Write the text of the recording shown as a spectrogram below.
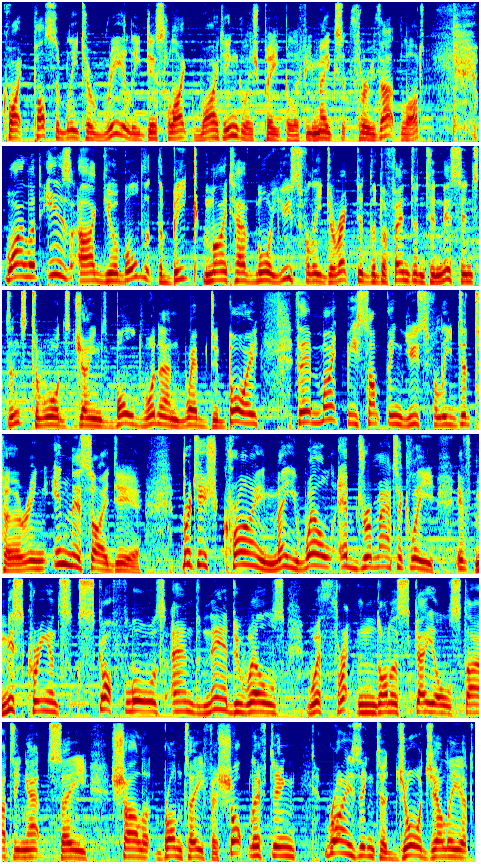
quite possibly to really dislike white English people if he makes it through that lot. While it is arguable that the beak might have more usefully directed the defendant in this instance towards James Baldwin and Webb Du Bois, there might be something usefully deterring in this idea. British crime may well ebb dramatically if miscreants, scofflaws, and ne'er do wells were threatened on a scale starting at, say, Charlotte Bronte for shoplifting, rising to George Eliot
